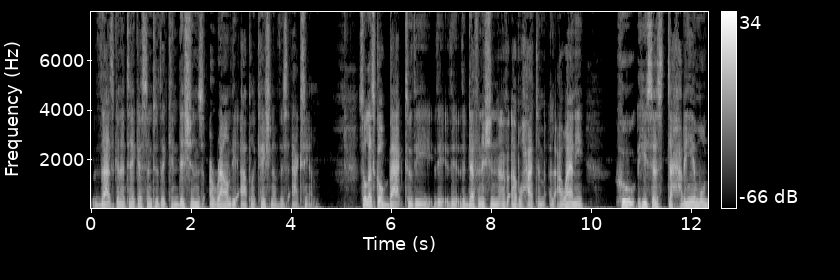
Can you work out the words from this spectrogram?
that's going to take us into the conditions around the application of this axiom. So let's go back to the, the, the, the definition of Abu Hatim al-Awani, who he says تحريم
